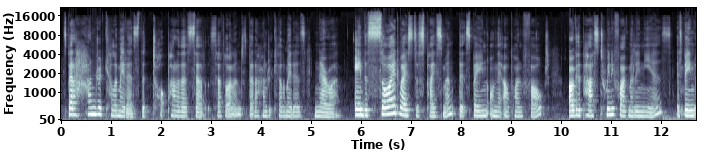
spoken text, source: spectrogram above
It's about 100 kilometres. The top part of the South, South Island is about 100 kilometres narrower. And the sideways displacement that's been on the Alpine Fault over the past 25 million years has been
